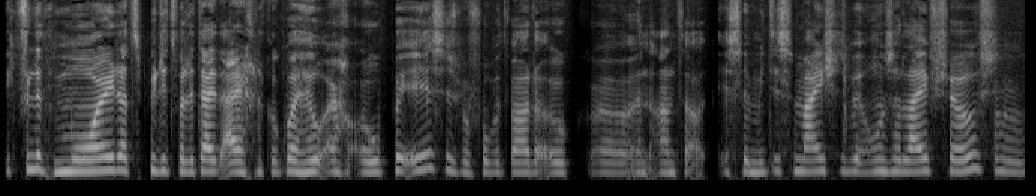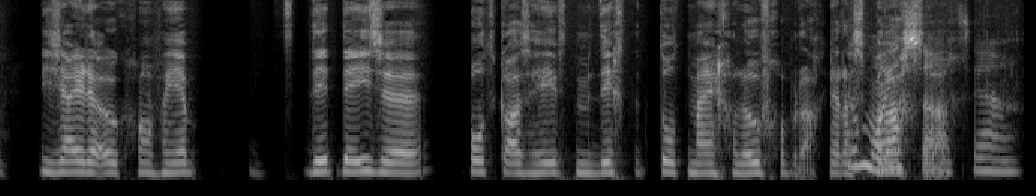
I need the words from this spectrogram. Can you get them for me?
ik vind het mooi dat spiritualiteit eigenlijk ook wel heel erg open is. Dus bijvoorbeeld, we hadden ook eh, een aantal islamitische meisjes bij onze live shows. Mm. Die zeiden ook gewoon van, je hebt dit, deze podcast heeft me dicht tot mijn geloof gebracht. Ja, dat is Hoe mooi is prachtig. dat? Ja.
